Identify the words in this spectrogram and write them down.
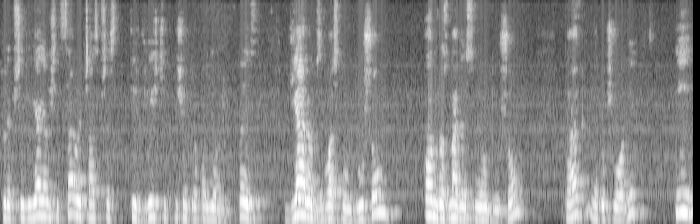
które przewijają się cały czas przez tych 250 propalionów. To jest dialog z własną duszą, on rozmawia z swoją duszą, tak, jako człowiek, i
